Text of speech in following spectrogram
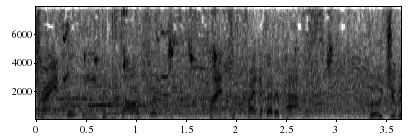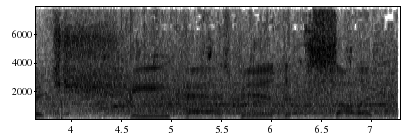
Try and relieve himself or find, find a better pass. Vucevic, he has been solid.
